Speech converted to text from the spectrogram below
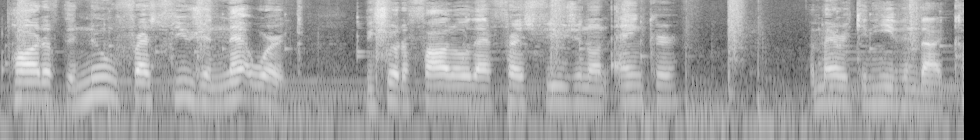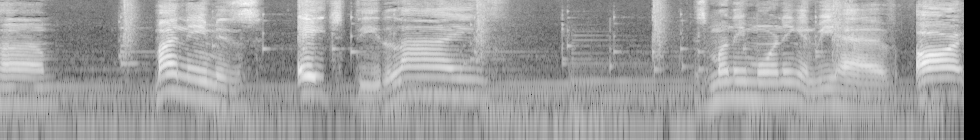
part of the new Fresh Fusion Network. Be sure to follow that Fresh Fusion on Anchor AmericanHeathen.com. My name is HD Live. It's Monday morning and we have R.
